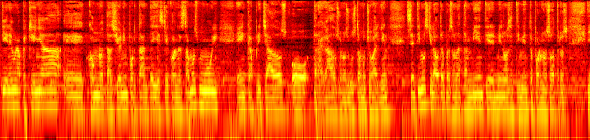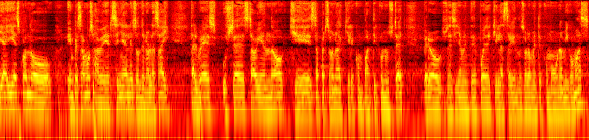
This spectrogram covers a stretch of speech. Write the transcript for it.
tiene una pequeña eh, connotación importante y es que cuando estamos muy encaprichados o tragados o nos gusta mucho alguien, sentimos que la otra persona también tiene el mismo sentimiento por nosotros. Y ahí es cuando empezamos a ver señales donde no las hay. Tal vez usted está viendo que esta persona quiere compartir con usted, pero sencillamente puede que la esté viendo solamente como un amigo más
